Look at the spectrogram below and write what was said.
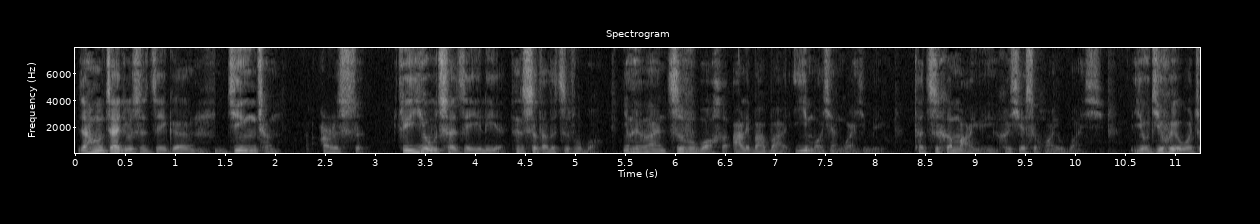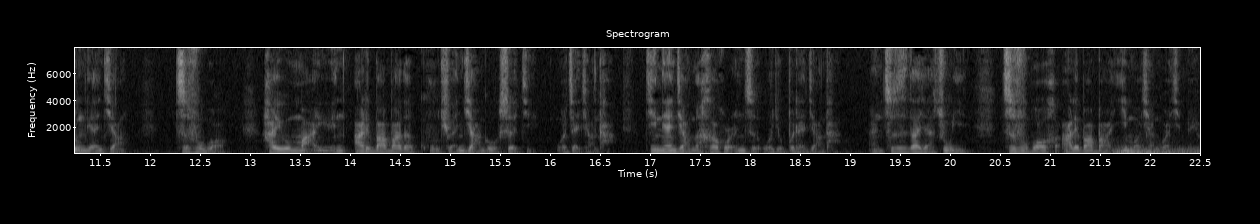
然后再就是这个经营层，二十四，最右侧这一列是它的支付宝。你会发现，支付宝和阿里巴巴一毛钱关系没有，它只和马云和谢世煌有关系。有机会我重点讲支付宝。还有马云、阿里巴巴的股权架构设计，我再讲它。今天讲的合伙人制，我就不再讲它。嗯，只是大家注意，支付宝和阿里巴巴一毛钱关系没有。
